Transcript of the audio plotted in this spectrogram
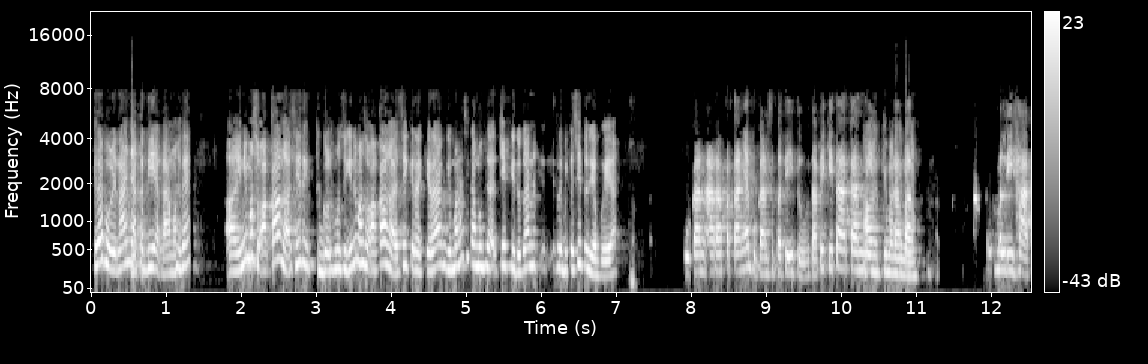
kita boleh nanya ke dia kan, maksudnya uh, ini masuk akal nggak sih goals musik ini masuk akal nggak sih kira-kira gimana sih kamu bisa achieve gitu kan lebih ke situ ya Bu ya? Bukan arah pertanyaan bukan seperti itu, tapi kita akan oh, gimana, apa, gimana? melihat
